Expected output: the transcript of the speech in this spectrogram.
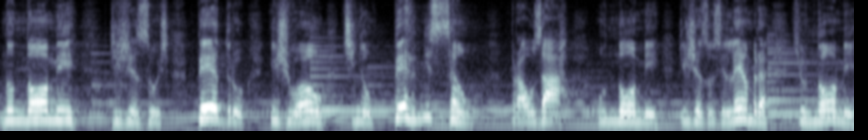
No nome de Jesus. Pedro e João tinham permissão para usar o nome de Jesus. E lembra que o nome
